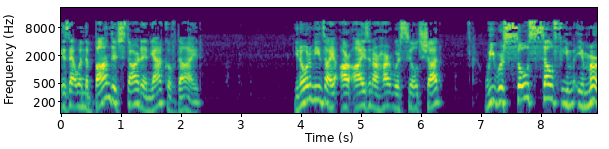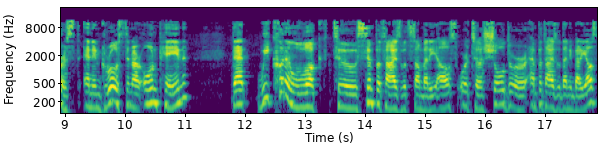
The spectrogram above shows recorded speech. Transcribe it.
is that when the bondage started and Yaakov died, you know what it means? Our eyes and our heart were sealed shut. We were so self immersed and engrossed in our own pain that we couldn't look to sympathize with somebody else or to shoulder or empathize with anybody else.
